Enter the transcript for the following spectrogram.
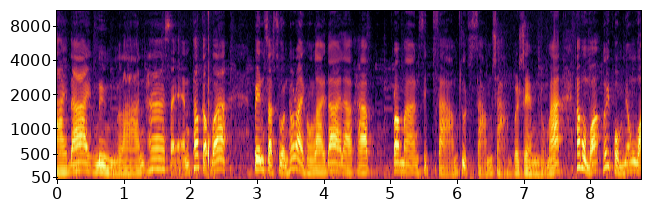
รายได้1ล้าน5แสน เท่ากับว่าเป็นสัดส่วนเท่าไหร่ของรายได้แล้วครับ ประมาณ 13.33%ถูกไหมถ้าผมว่าเฮ้ยผมยังไหว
